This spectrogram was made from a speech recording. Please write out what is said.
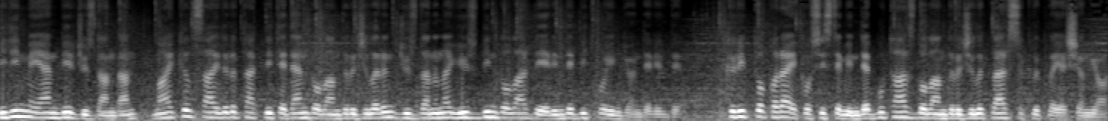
Bilinmeyen bir cüzdandan, Michael Saylor'ı taklit eden dolandırıcıların cüzdanına 100 bin dolar değerinde bitcoin gönderildi. Kripto para ekosisteminde bu tarz dolandırıcılıklar sıklıkla yaşanıyor.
